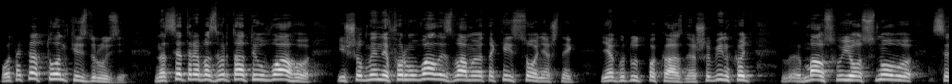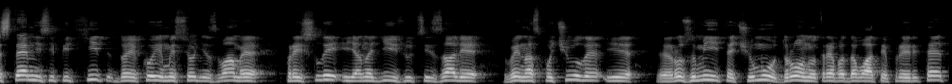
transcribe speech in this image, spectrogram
Отака тонкість, друзі. На це треба звертати увагу, і щоб ми не формували з вами отакий соняшник, як тут показано, щоб він хоч мав свою основу, системність і підхід, до якої ми сьогодні з вами прийшли. І я надіюсь, у цій залі ви нас почули і е, розумієте, чому дрону треба давати пріоритет.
